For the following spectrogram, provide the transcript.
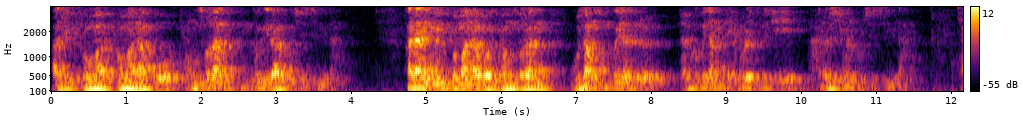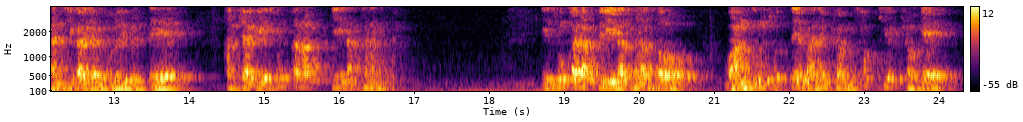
아주 교만, 교만하고 경솔한 행동이라 볼수 있습니다. 하나님은 교만하고 경솔한 우상 숭배자들을 결코 그냥 내버려 두지 않으심을 볼 수 있습니다. 잔치가 무르익을 때 갑자기 손가락이 나타납니다. 이 손가락들이 나타나서 왕궁 촛대 맞은편 석회 벽에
